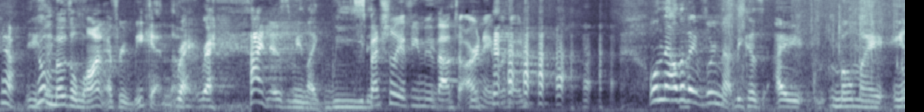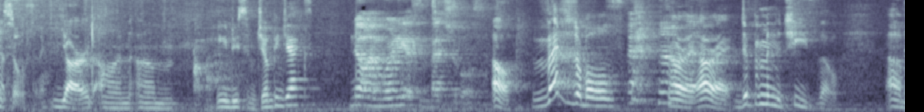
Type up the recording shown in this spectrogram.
Yeah. You don't like, mow the lawn every weekend though. Right, right. I just mean like weed. Especially if you move out to our neighborhood. well, now that I've learned that because I mow my aunt's yard on, um, you can do some jumping jacks. no, I'm going to get some vegetables. Oh, vegetables. all right, all right. Dip them in the cheese though. Um,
